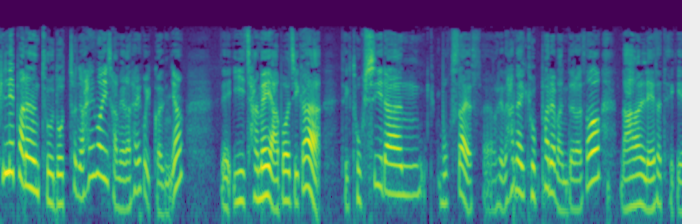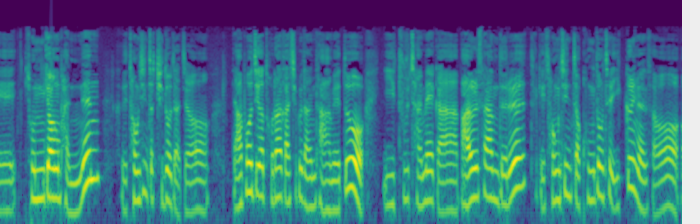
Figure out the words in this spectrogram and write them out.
필리파라는 두 노처녀 할머니 자매가 살고 있거든요. 네, 이 자매의 아버지가 되게 독실한 목사였어요. 그래서 하나의 교파를 만들어서 마을 내에서 되게 존경받는 그 정신적 지도자죠. 아버지가 돌아가시고 난 다음에도 이 두 자매가 마을 사람들을 되게 정신적 공동체를 이끌면서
